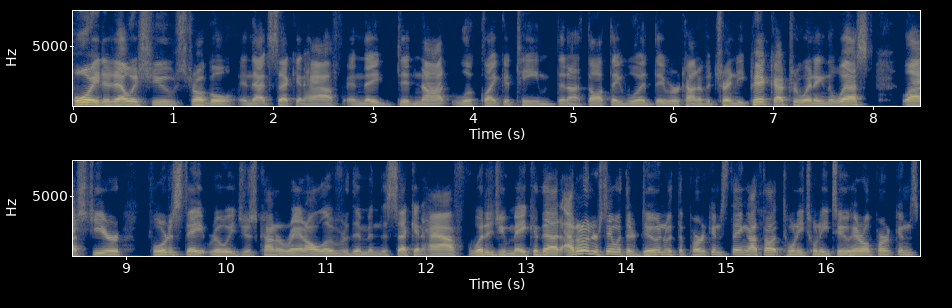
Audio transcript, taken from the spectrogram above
boy, did LSU struggle in that second half, and they did not look like a team that I thought they would. They were kind of a trendy pick after winning the West last year. Florida State really just kind of ran all over them in the second half. What did you make of that? I don't understand what they're doing with the Perkins thing. I thought 2022 Harold Perkins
